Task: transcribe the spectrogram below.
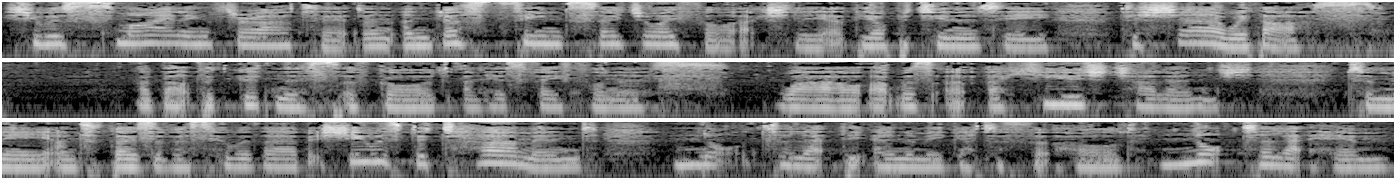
She was smiling throughout it and, and just seemed so joyful actually at the opportunity to share with us about the goodness of God and His faithfulness. Wow, that was a, a huge challenge to me and to those of us who were there. But she was determined not to let the enemy get a foothold, not to let him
